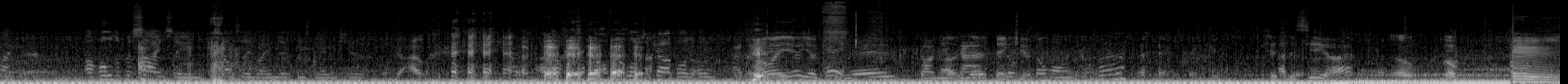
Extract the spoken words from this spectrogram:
like I'll hold up a sign saying, I'll say my name, please get your shirt. I've got, I've got, I've got loads of cardboard at home. Oh, How are you? You okay? Thank you. Good to see you, huh? Oh, oh. Hey.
